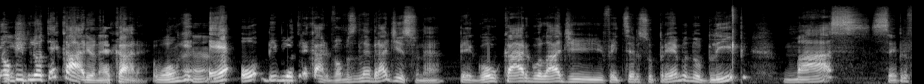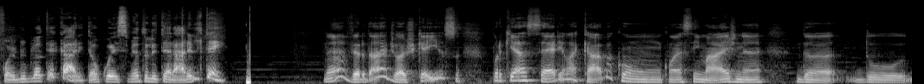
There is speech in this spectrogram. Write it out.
é o bibliotecário, né, cara? O Ong é o bibliotecário. Vamos lembrar disso, né? Pegou o cargo lá de feiticeiro supremo no Blip, mas sempre foi bibliotecário. Então, conhecimento literário ele tem. Né, verdade, eu acho que é isso. Porque a série ela acaba com, com essa imagem, né? Do, do,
